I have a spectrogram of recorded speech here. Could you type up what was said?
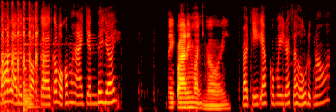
đó là linh vật ờ, có một không hai trên thế giới đi qua đi mọi người. Và chị Alchemy đã sở hữu được nó.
